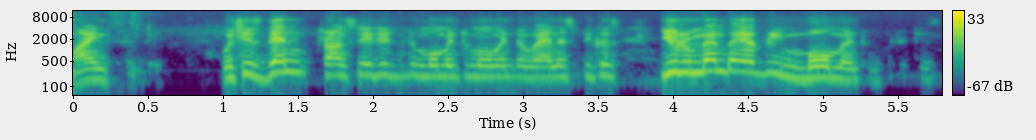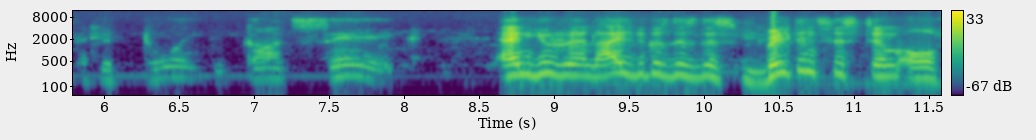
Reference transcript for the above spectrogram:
mindfully, which is then translated into moment to moment awareness because you remember every moment what it is that you're doing, for God's sake. And you realize because there's this built in system of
